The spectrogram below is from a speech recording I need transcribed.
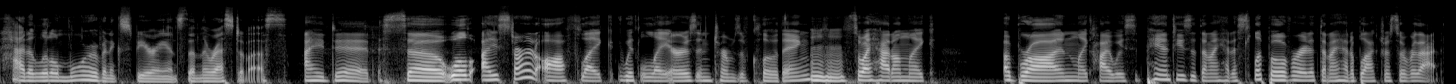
had a little more of an experience than the rest of us. I did. So, well, I started off like with layers in terms of clothing. Mm-hmm. So I had on like a bra and like high waisted panties, and then I had a slip over it, and then I had a black dress over that.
